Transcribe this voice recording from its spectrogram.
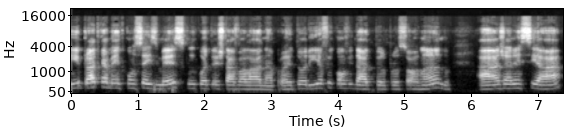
e praticamente com seis meses, enquanto eu estava lá na Proreitoria, fui convidado pelo professor Orlando a gerenciar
